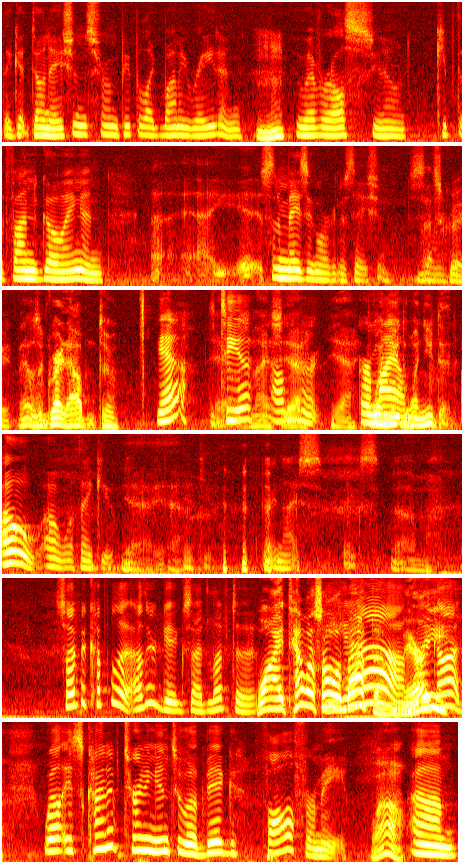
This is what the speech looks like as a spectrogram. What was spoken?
they get donations from people like Bonnie Raitt and Mm-hmm. whoever else, you know, keep the fund going. And uh, it's an amazing organization. So, That's great. That was a great album too. Yeah, the Yeah, Tia nice, album, yeah, or, yeah. or the one you, the one you did. oh, oh, well, thank you, Yeah, yeah. thank you, very nice, thanks. Um, So I have a couple of other gigs I'd love to. why? Tell us all about them, Mary. Oh my God, well, it's kind of turning into a big fall for me. Wow. Um,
